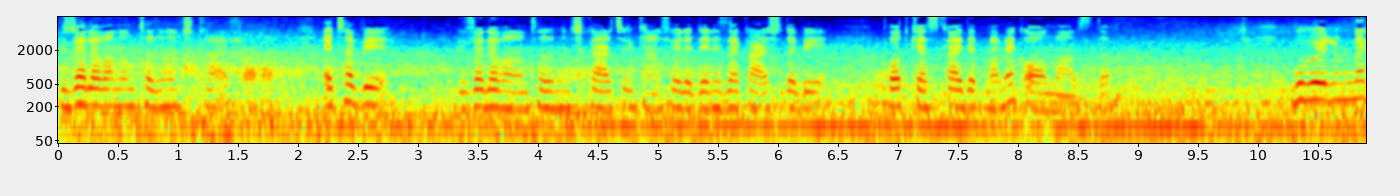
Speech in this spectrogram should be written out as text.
güzel havanın tadını çıkar. E tabi güzel havanın tadını çıkartırken şöyle denize karşı da bir podcast kaydetmemek olmazdı. Bu bölümde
